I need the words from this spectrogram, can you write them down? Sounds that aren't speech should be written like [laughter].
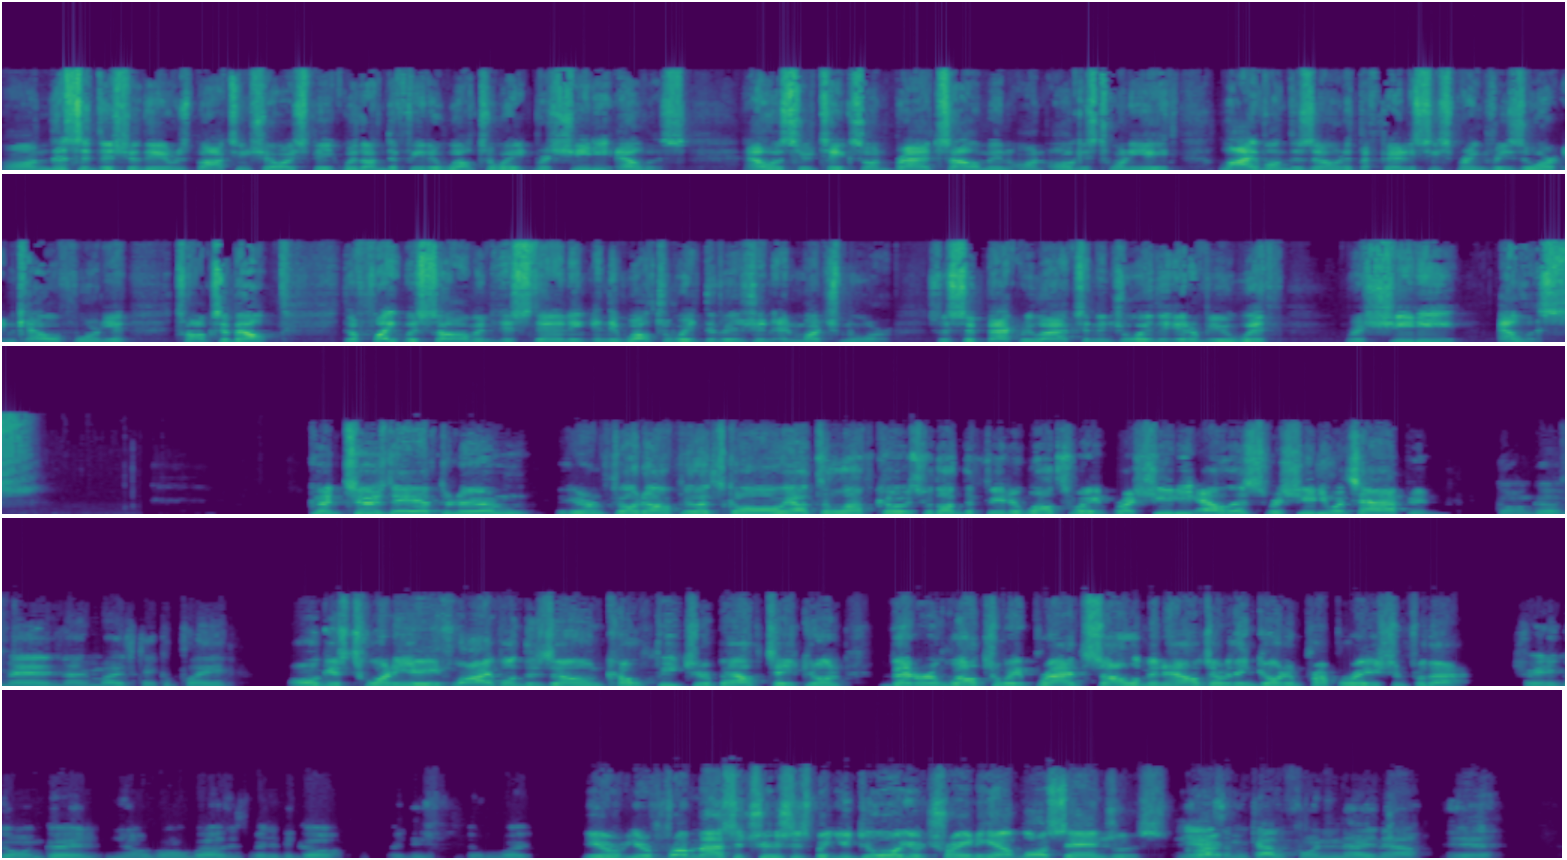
On this edition of the Abrams Boxing Show, I speak with undefeated welterweight Rashidi Ellis. Ellis, who takes on Brad Solomon on August 28th, live on DAZN at the Fantasy Springs Resort in California, talks about the fight with Solomon, his standing in the welterweight division, and much more. So sit back, relax, and enjoy the interview with Rashidi Ellis. Good Tuesday afternoon here in Philadelphia. Let's go all the way out to the left coast with undefeated welterweight Rashidi Ellis. Rashidi, what's happening? Going good, man. Not much. Can't complain. August 28th, live on DAZN. Co-feature bout taking on veteran welterweight Brad Solomon. How's everything going in preparation for that? Training going good. You know, going well. Just ready to go. Ready to go to work. You're you're from Massachusetts, but you do all your training out in Los Angeles. Yes, correct? I'm in California right now. Yeah.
